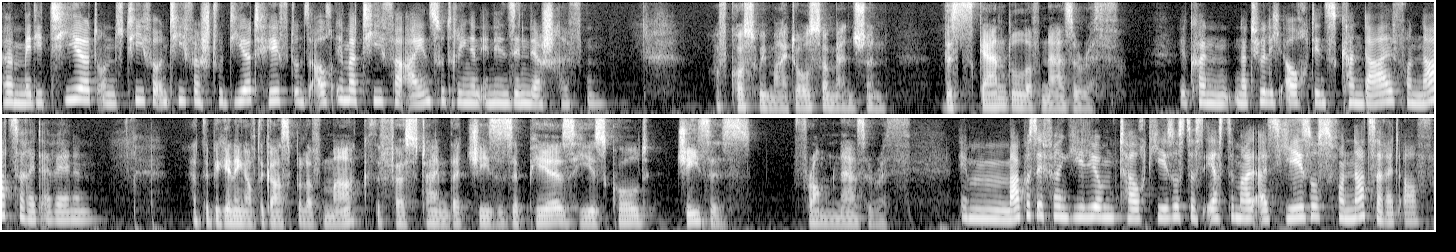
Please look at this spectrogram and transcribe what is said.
äh, meditiert und tiefer und tiefer studiert, hilft uns auch immer tiefer einzudringen in den Sinn der Schriften. Of course, we might also mention the scandal of Nazareth. Wir können natürlich auch den Skandal von Nazareth erwähnen. At the beginning of the Gospel of Mark, the first time that Jesus appears, he is called Jesus from Nazareth. Im Markus-Evangelium taucht Jesus das erste Mal als Jesus von Nazareth auf.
